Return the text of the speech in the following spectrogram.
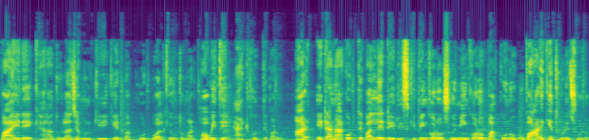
বাইরে খেলাধুলা যেমন ক্রিকেট বা ফুটবল কেউ তোমার হবিতে অ্যাড করতে পারো। আর এটা না করতে পারলে ডেলি স্কিপিং করো সুইমিং করো বা কোনো বারকে ধরে ঝোলো।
